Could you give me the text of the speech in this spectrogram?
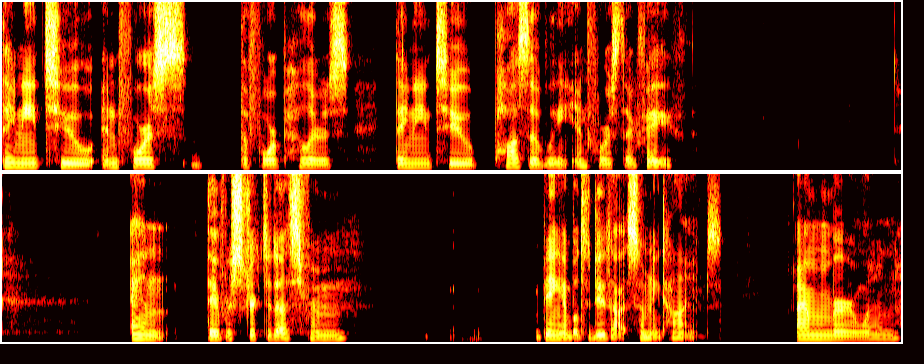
They need to enforce the four pillars. They need to positively enforce their faith. And they've restricted us from being able to do that so many times. I remember when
